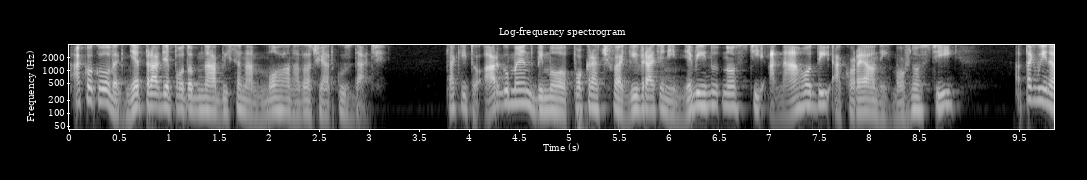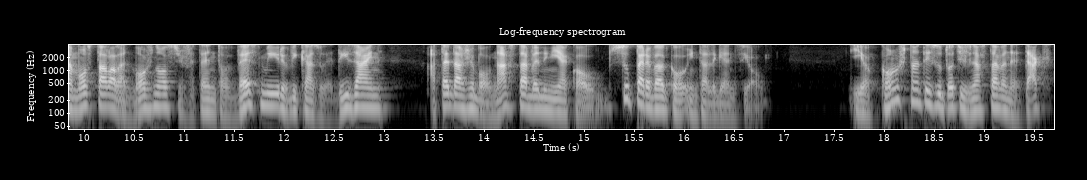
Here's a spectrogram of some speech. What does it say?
akokoľvek nepravdepodobná by sa nám mohla na začiatku zdať. Takýto argument by mohol pokračovať vyvrátením nevyhnutnosti a náhody ako reálnych možností, a tak by nám ostala len možnosť, že tento vesmír vykazuje dizajn, a teda, že bol nastavený nejakou super veľkou inteligenciou. Jeho konštanty sú totiž nastavené tak,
